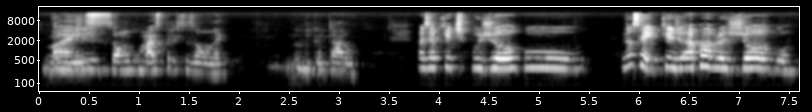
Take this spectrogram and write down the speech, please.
Mas Entendi. são com mais precisão, né? Do que o tarô. Mas é porque, tipo, jogo. Não sei, porque a palavra jogo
